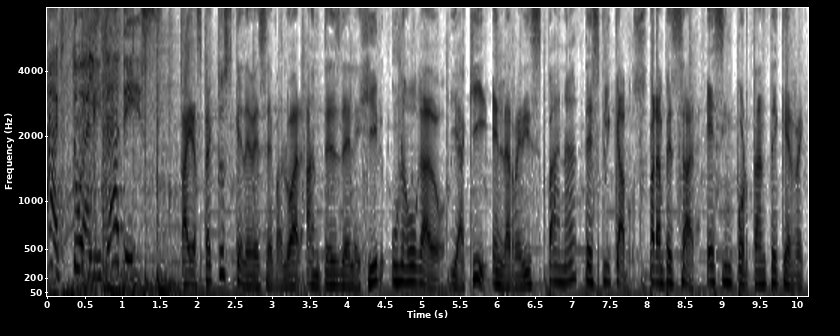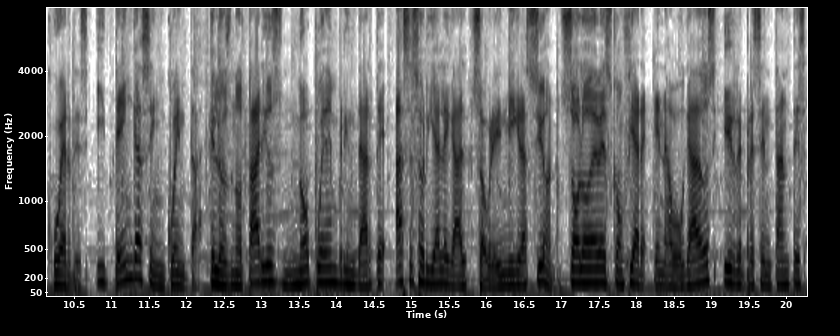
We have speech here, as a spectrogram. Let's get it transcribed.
Actualidades. Hay aspectos que debes evaluar antes de elegir un abogado y aquí en la red hispana te explicamos. Para empezar, es importante que recuerdes y tengas en cuenta que los notarios no pueden brindarte asesoría legal sobre inmigración. Solo debes confiar en abogados y representantes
